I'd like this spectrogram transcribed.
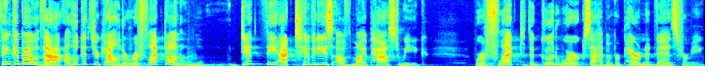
Think about that. I look at your calendar. Reflect on did the activities of my past week reflect the good works that have been prepared in advance for me?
